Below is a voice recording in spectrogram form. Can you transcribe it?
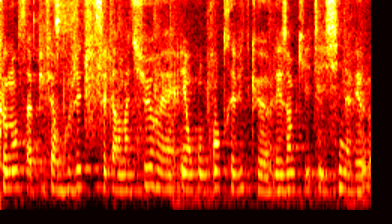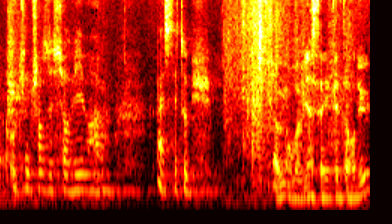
comment ça a pu faire bouger toute cette armature et, on comprend très vite que les hommes qui étaient ici n'avaient aucune chance de survivre à cet obus. Ah oui, on voit bien ça a été tordu.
